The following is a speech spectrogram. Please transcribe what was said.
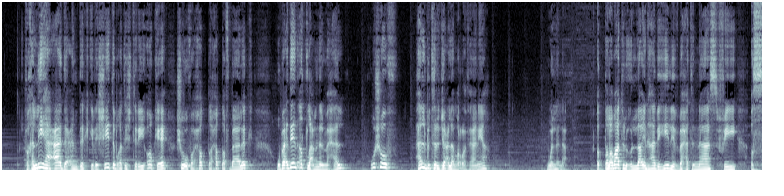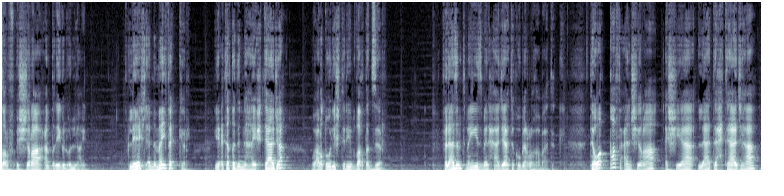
فخليها عادة عندك إذا الشيء تبغى تشتريه أوكي شوفه حطه حطه في بالك. وبعدين اطلع من المحل وشوف هل بترجع له مرة ثانية ولا لا. الطلبات الأونلاين هذه هي اللي ذبحت الناس في الصرف الشراء عن طريق الأونلاين. ليش؟ لأنه ما يفكر يعتقد إنها يحتاجه وعلى طول يشتري بضغطة زر. فلازم تميز بين حاجاتك وبين رغباتك. توقف عن شراء أشياء لا تحتاجها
